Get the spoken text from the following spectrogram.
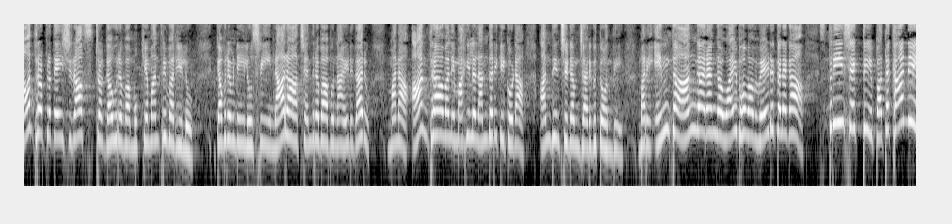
ఆంధ్రప్రదేశ్ రాష్ట్ర గౌరవ ముఖ్యమంత్రి వర్యులు గౌరవనీయులు శ్రీ నారా చంద్రబాబు నాయుడు గారు మన ఆంధ్రావళి మహిళలందరికీ కూడా అందించడం జరుగుతోంది. మరి ఎంత అంగరంగ వైభవ వేడుకలుగా స్త్రీ శక్తి పథకాన్ని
